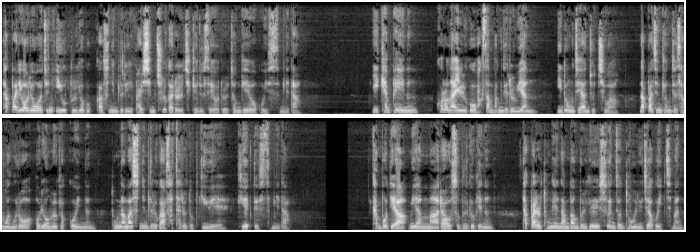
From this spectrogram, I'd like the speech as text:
탁발이 어려워진 이웃 불교 국가 스님들이 발심 출가를 지켜주세요를 전개해오고 있습니다. 이 캠페인은 코로나19 확산 방지를 위한 이동 제한 조치와 나빠진 경제 상황으로 어려움을 겪고 있는 동남아 스님들과 사찰을 돕기 위해 기획됐습니다. 캄보디아, 미얀마, 라오스 불교계는 탁발을 통해 남방 불교의 수행 전통을 유지하고 있지만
